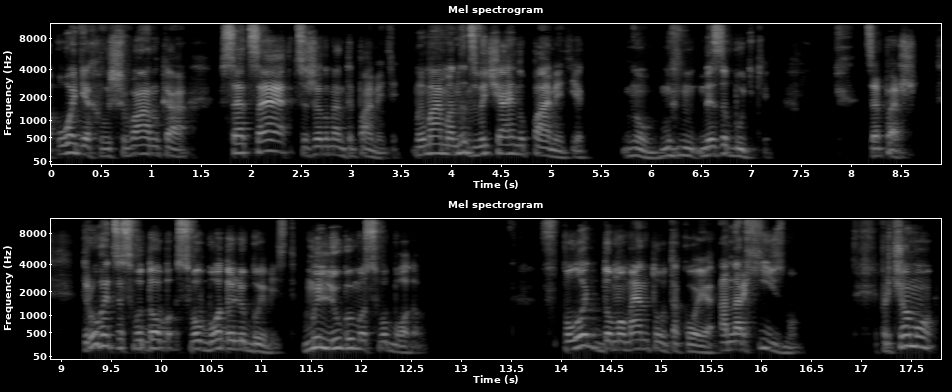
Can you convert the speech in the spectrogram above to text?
одяг, вишиванка, все це це ж елементи пам'яті. Ми маємо надзвичайну пам'ять, як ну незабудьки. Це перше. Друге, це свободолюбивість. Ми любимо свободу, вплоть до моменту такої анархізму. Причому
